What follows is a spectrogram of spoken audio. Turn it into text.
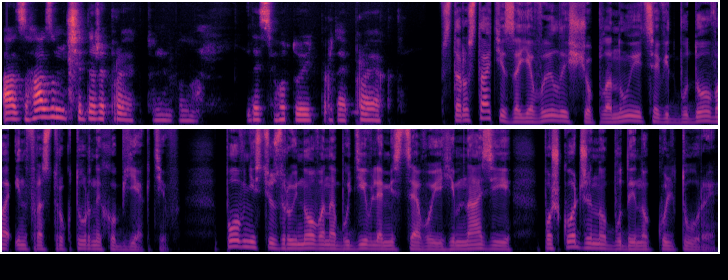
А з газом ще навіть проєкту не було. Десь готують проєкт. В старостаті заявили, що планується відбудова інфраструктурних об'єктів. Повністю зруйнована будівля місцевої гімназії, пошкоджено будинок культури.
